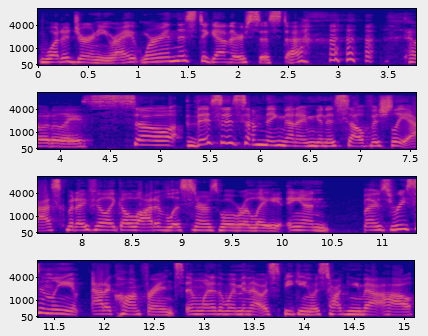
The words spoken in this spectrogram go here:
what a journey, right? We're in this together, sister. totally. So, this is something that I'm going to selfishly ask, but I feel like a lot of listeners will relate. And I was recently at a conference and one of the women that was speaking was talking about how,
